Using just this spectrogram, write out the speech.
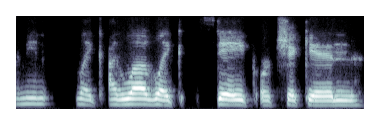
I mean like I love like steak or chicken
